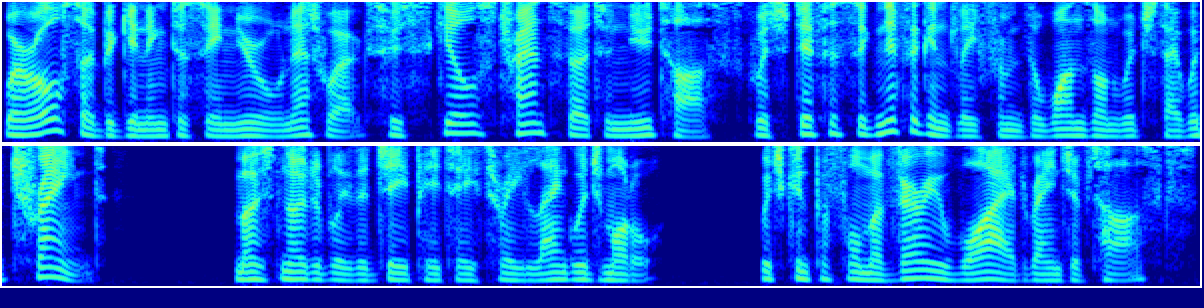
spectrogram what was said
We're also beginning to see neural networks whose skills transfer to new tasks which differ significantly from the ones on which they were trained most notably the GPT-3 language model, which can perform a very wide range of tasks.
